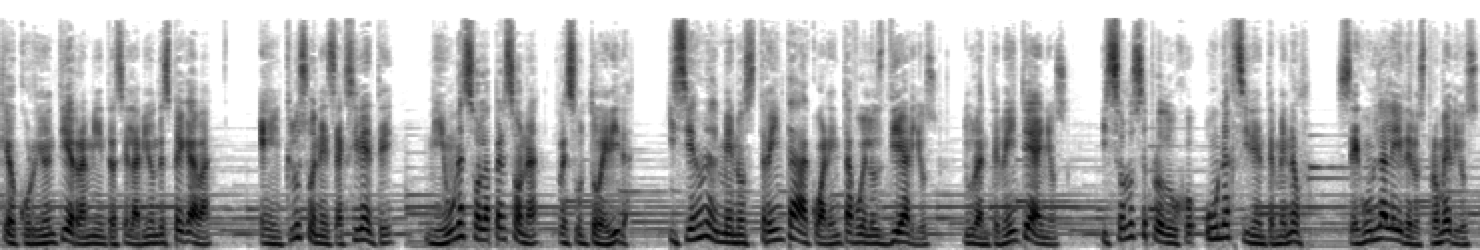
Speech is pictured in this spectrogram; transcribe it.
que ocurrió en tierra mientras el avión despegaba, e incluso en ese accidente, ni una sola persona resultó herida. Hicieron al menos 30 a 40 vuelos diarios durante 20 años y solo se produjo un accidente menor. Según la ley de los promedios,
